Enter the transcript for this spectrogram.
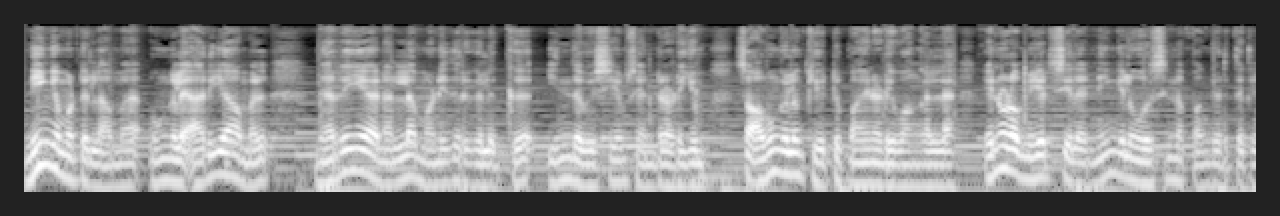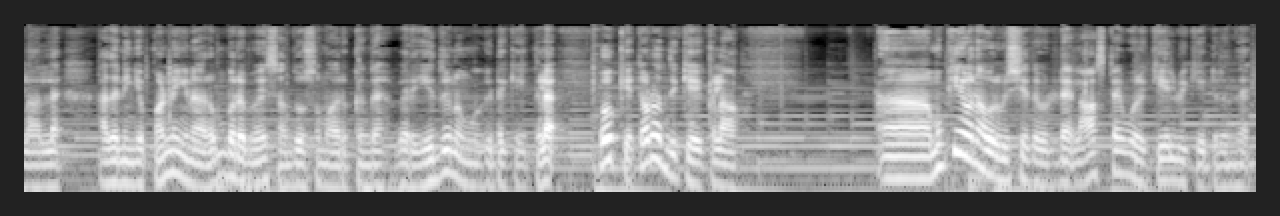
நீங்கள் மட்டும் இல்லாமல் உங்களை அறியாமல் நிறைய நல்ல மனிதர்களுக்கு இந்த விஷயம் சென்றடையும். ஸோ அவங்களும் கேட்டு பயனடைவாங்கல்ல. என்னோட முயற்சியில் நீங்களும் ஒரு சின்ன பங்கு எடுத்துக்கலாம்ல. அதை நீங்கள் பண்ணீங்கன்னா ரொம்ப ரொம்ப சந்தோஷமாக இருக்குங்க. வேறு எதுவும் நான் உங்ககிட்ட கேட்கல ஓகே தொடர்ந்து கேட்கலாம். முக்கியமான ஒரு விஷயத்தை விட்டுட்டேன். லாஸ்ட் டைம் ஒரு கேள்வி கேட்டிருந்தேன்.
